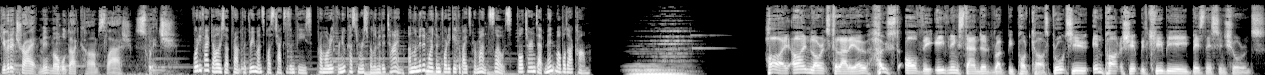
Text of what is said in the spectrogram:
Give it a try at mintmobile.com slash switch. $45 upfront for three months plus taxes and fees. Promo for new customers for limited time. Unlimited more than 40 gigabytes per month. Slows. Full terms at mintmobile.com. Hi, I'm Lawrence Dallaglio, host of the Evening Standard Rugby Podcast, brought to you in partnership with QBE Business Insurance.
